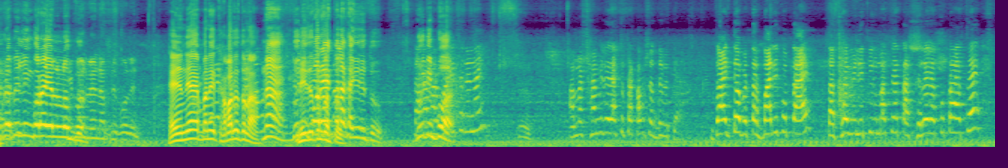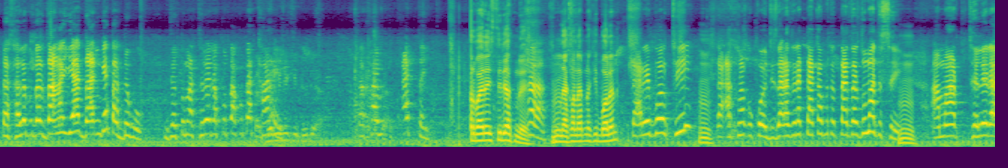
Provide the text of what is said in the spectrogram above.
পুরো বিল্ডিং ভরা এলো লোকজন। আপনি? বলেন। হ্যাঁ মানে খাবার দিত না। না নিজে তো পরে এক করতো। বেলা খাইয়ে দিত দুই দিন পর। আমার স্বামীর এত টাকা পয়সা দেবে কে? যাইতে হবে তার বাড়ি কোথায়? তার ফ্যামিলি আছে তার ছেলেরা কোথায় আছে? তার ছেলে কোথায়? জানাইয়া তার দেবো। যে তোমার ছেলেরা কোথা কোথায় খায়? ফ্যামিলি কি দুটা তার ফ্যাম- একটাই। বাইরে স্ত্রী আপনি? হ্যাঁ। এখন আপনি কি বলেন? তারে বলছি আপনাকে কই যে যারা যারা টাকা পয়সা তারা জমা আমার ছেলেরা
